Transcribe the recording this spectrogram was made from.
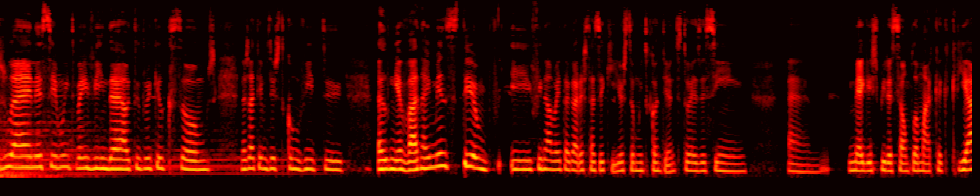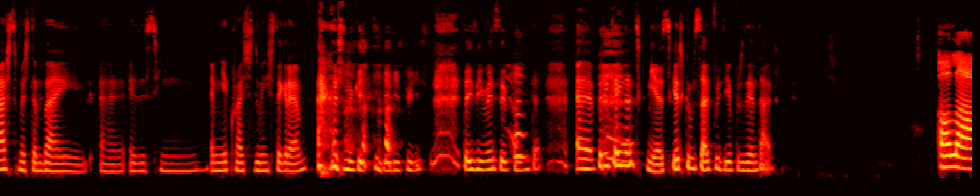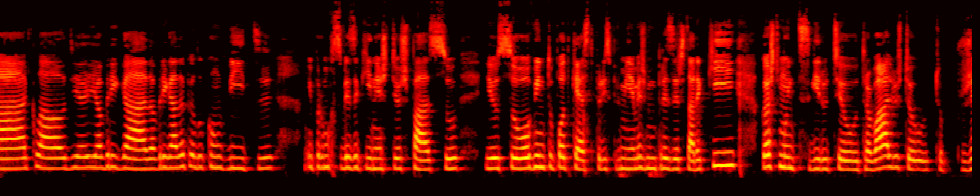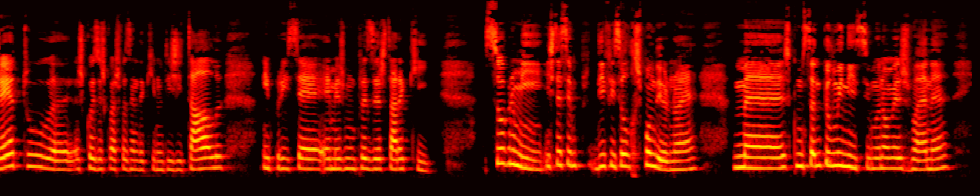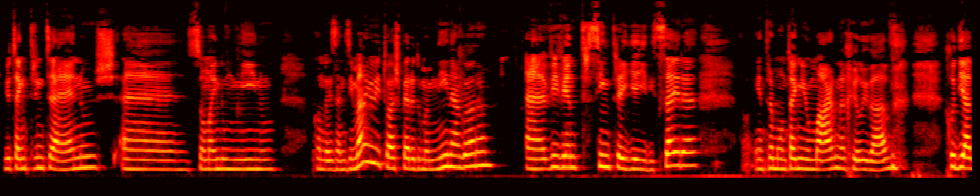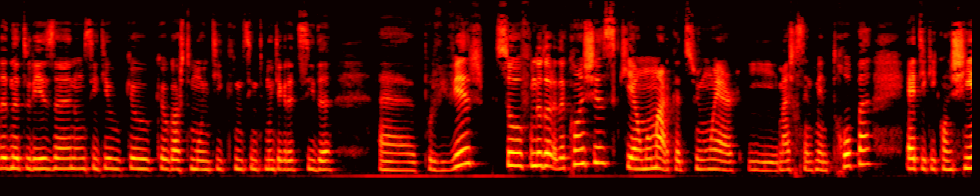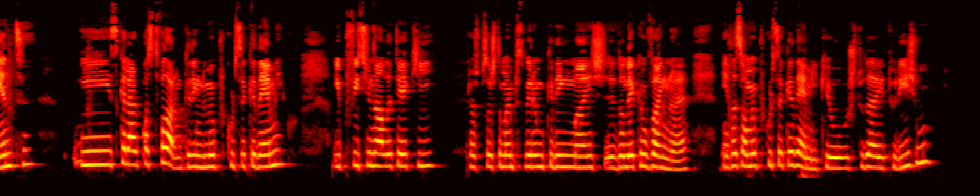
Joana, seja muito bem-vinda ao Tudo Aquilo que Somos. Nós já temos este convite alinhavada há imenso tempo e finalmente agora estás aqui. Eu estou muito contente. Tu és assim um, mega inspiração pela marca que criaste, mas também uh, és assim a minha crush do Instagram. Acho que nunca tinha dito isto. Tens imensa pinta. Uh, para quem não te conhece, queres começar por te apresentar? Olá, Cláudia, e obrigada, obrigada pelo convite e por me receberes aqui neste teu espaço. Eu sou ouvinte do podcast, por isso para mim é mesmo um prazer estar aqui. Gosto muito de seguir o teu trabalho, o teu, teu projeto, eh, as coisas que vais fazendo aqui no digital e por isso é, é mesmo um prazer estar aqui. Sobre mim, isto é sempre difícil de responder, não é? Mas começando pelo início, meu nome é Joana, eu tenho 30 anos, uh, sou mãe de um menino com dois anos e meio e estou à espera de uma menina agora. Uh, entre Sintra e a Ericeira, entre a montanha e o mar, na realidade, rodeada de natureza, num sítio que eu, que eu gosto muito e que me sinto muito agradecida uh, por viver. Sou fundadora da Conscious, que é uma marca de swimwear e mais recentemente de roupa, ética e consciente. E se calhar posso-te falar um bocadinho do meu percurso académico e profissional até aqui, para as pessoas também perceberem um bocadinho mais eh, de onde é que eu venho, não é? Em relação ao meu percurso académico, eu estudei turismo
